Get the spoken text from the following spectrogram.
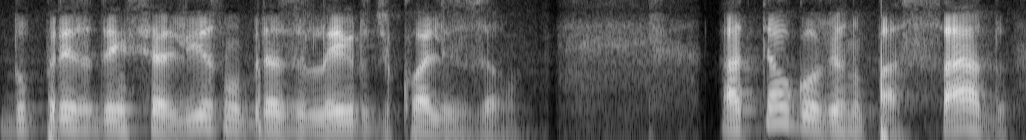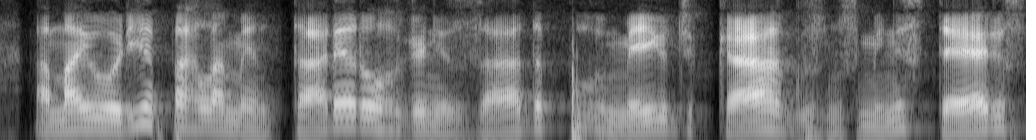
do presidencialismo brasileiro de coalizão. Até o governo passado, a maioria parlamentar era organizada por meio de cargos nos ministérios,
